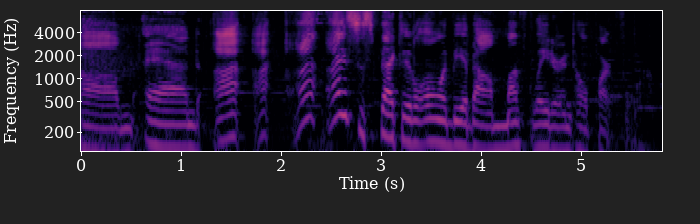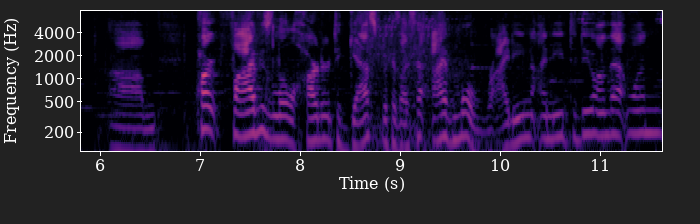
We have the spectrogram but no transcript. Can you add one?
um, and I, I I I suspect it'll only be about a month later until Part Four. Um, part Five is a little harder to guess because I I have more writing I need to do on that one.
